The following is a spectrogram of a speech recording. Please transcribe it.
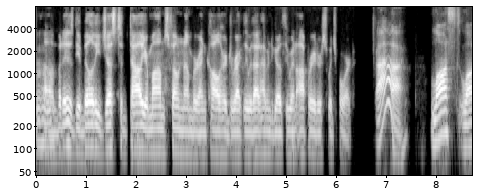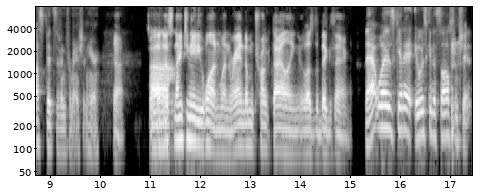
Mhm. Um, but it is the ability just to dial your mom's phone number and call her directly without having to go through an operator switchboard. ah, lost lost bits of information here. Yeah, so that- that's Uh, 1981 when random trunk dialing was the big thing. That was gonna it was gonna solve some shit.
